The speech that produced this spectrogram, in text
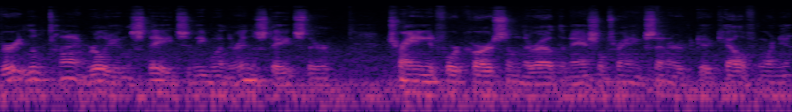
very little time really in the States. And even when they're in the States, they're training at Fort Carson, they're out at the National Training Center at California.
